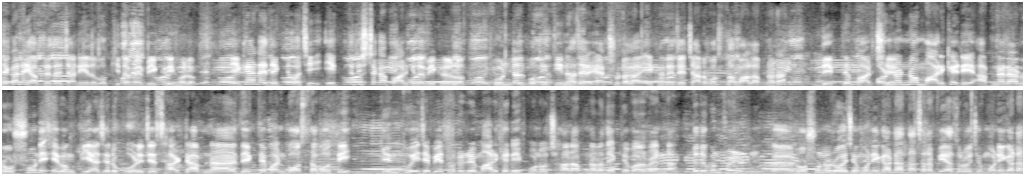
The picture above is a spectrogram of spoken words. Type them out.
সেখানেই আপনাদের জানিয়ে দেবো কি দামে বিক্রি হলো। এখানে দেখতে পাচ্ছি, একত্রিশ টাকা পার কিলো বিক্রি হলো। কুইন্টাল প্রতি তিন হাজার একশো টাকা এখানে যে চার বস্তা মাল আপনারা দেখতে পাচ্ছেন অন্যান্য মার্কেটে আপনারা রসুন এবং পেঁয়াজের উপর যে ছাড়টা আপনারা দেখতে পান বস্তাপতি কিন্তু এই যে বেথরের মার্কেটে কোনো ছাড় আপনারা দেখতে পারবেন না। তো দেখুন রসুনও রয়েছে মনিকাটা তাছাড়া পেঁয়াজ রয়েছে মনিকাটা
